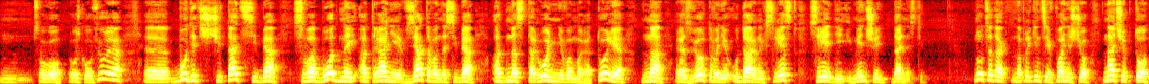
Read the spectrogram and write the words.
м, своего русского фюрера, э, будет считать себя свободной от ранее взятого на себя одностороннего моратория на развертывание ударных средств средней и меньшей дальности. Ну, це так наприкінці, в плані, що начебто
